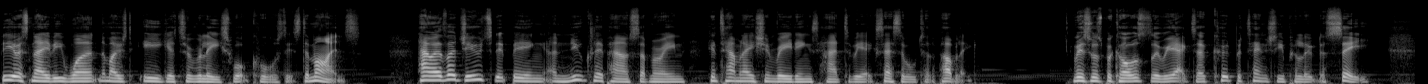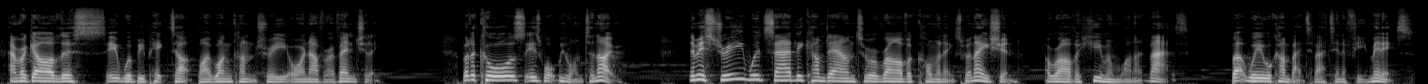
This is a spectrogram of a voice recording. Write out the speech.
the US Navy weren't the most eager to release what caused its demise. However, due to it being a nuclear powered submarine, contamination readings had to be accessible to the public. This was because the reactor could potentially pollute the sea, and regardless, it would be picked up by one country or another eventually. But the cause is what we want to know. The mystery would sadly come down to a rather common explanation, a rather human one at that, but we will come back to that in a few minutes.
